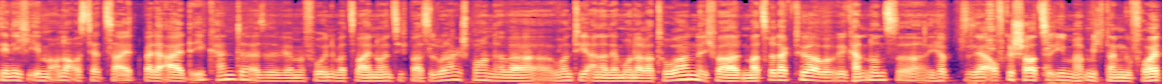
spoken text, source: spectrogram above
den ich eben auch noch aus der Zeit bei der ARD kannte, also wir haben ja vorhin über 92 Barcelona gesprochen, da war Wonti einer der Moderatoren. Ich war halt Matz-Redakteur, aber wir kannten uns. Äh, ich habe sehr aufgeschaut zu ihm, habe mich dann gefreut,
